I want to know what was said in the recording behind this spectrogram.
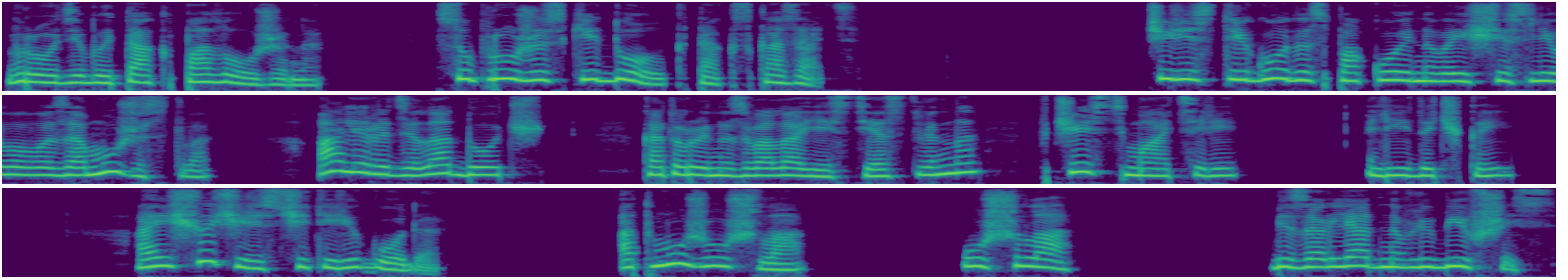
вроде бы так положено. Супружеский долг, так сказать. Через три года спокойного и счастливого замужества Аля родила дочь, которую назвала, естественно, в честь матери, Лидочкой. А еще через четыре года от мужа ушла. Ушла, безоглядно влюбившись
